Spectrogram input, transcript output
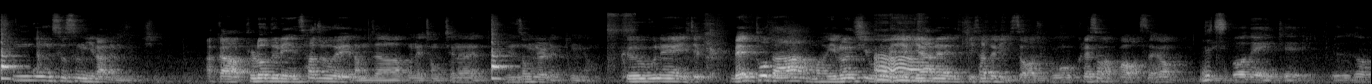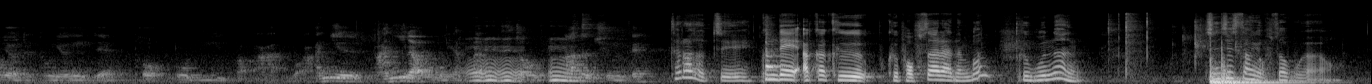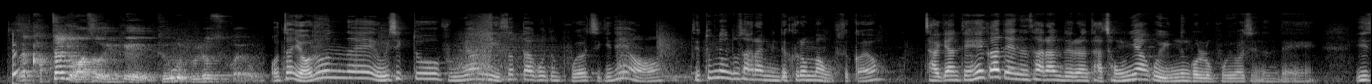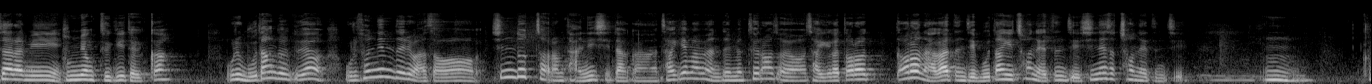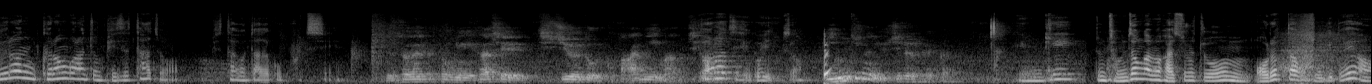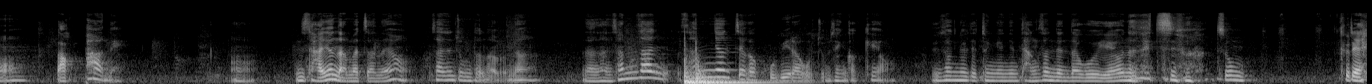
성공 스승이라는 분이십니다. 아까 불러드린 사주의 남자분의 정체는 윤석열 대통령. 그분의 이제 멘토다 막 이런 식으로 아, 아. 얘기하는 기사들이 있어가지고 그래서 갖고 왔어요. 근데 이번에 이제 윤석열 대통령이 이제 더뭐이 아, 뭐 아니 아니라고 뭐 약간 음, 음, 음, 부정하는 중인데 틀어졌지. 근데 아까 그, 그 법사라는 분? 그분은 진실성이 없어 보여요. 왜 갑자기 와서 이렇게 등을 돌렸을까요? 어떤 여론의 의식도 분명히 있었다고 좀 보여지긴 해요. 대통령도 사람인데 그런 마음 없을까요? 자기한테 해가 되는 사람들은 다 정리하고 있는 걸로 보여지는데 이 사람이 분명 득이 될까? 우리 무당들도요, 우리 손님들이 와서 신도처럼 다니시다가 자기 맘에 안 들면 틀어져요. 자기가 떨어, 떨어 나가든지 무당이 쳐내든지 신에서 쳐내든지. 음, 그런, 그런 거랑 좀 비슷하죠. 비슷하고 따르고 보지. 윤석열 대통령이 사실 지지율도 그렇고 많이 막 떨어지고 있죠. 인기는 유지를 할까요? 임기 좀 점점 가면 갈수록 좀 어렵다고 보기도 해요. 막판에. 어. 이제 4년 남았잖아요. 4년 좀더 남았나? 난 한 3, 4, 3년째가 고비라고 좀 생각해요. 윤석열 대통령님 당선된다고 예언은 했지만 좀 그래.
